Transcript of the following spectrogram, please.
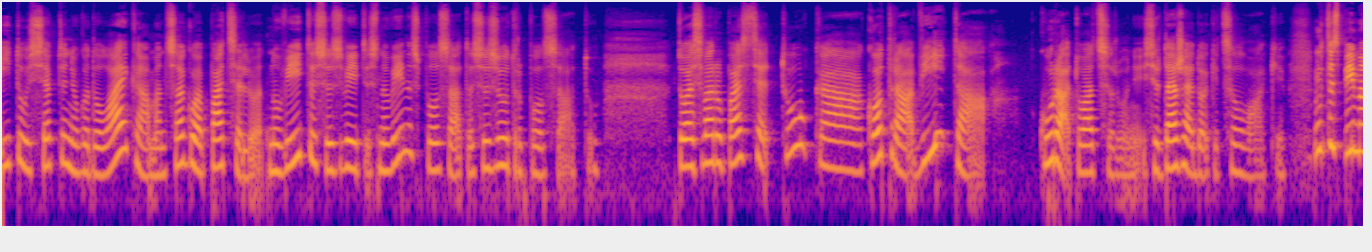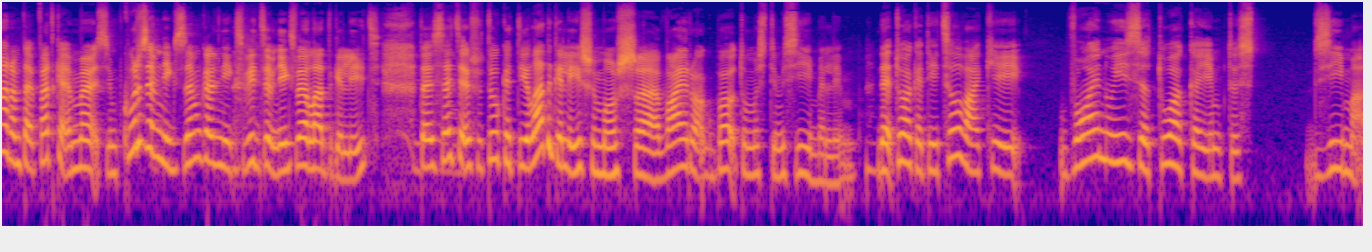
itu septiņu gadu laikā man sagoja paceļot no vītas uz vītas, no vienas pilsētas uz otru pilsētu. To es varu pasciet to, ka katrā vītā kurā tu atcerunies, ir dažādi cilvēki. Nu, tas, piemēram, tāpat kā mēs esam kurzemnieks, zemgaļnieks, vidzemnieks vai latgalīts. Tā es secēšu to, ka tie latgalīši mums vairāk būtu mums tiem zīmeļiem. Dēļ to, ka tie cilvēki vai nu izza to, ka jiem tas zīmā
